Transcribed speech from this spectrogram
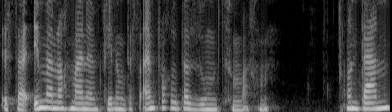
ist da immer noch meine Empfehlung, das einfach über Zoom zu machen. Und dann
